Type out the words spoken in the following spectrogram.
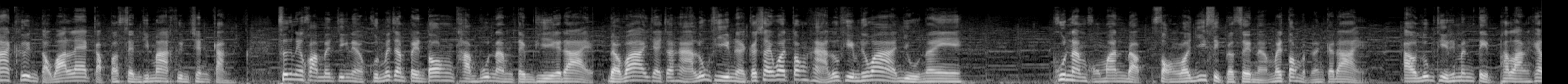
มากขึ้น แต่ว่าแลกกับเปอร์เซ็นต์ที่มากขึ้นเช่นกัน ซึ่งในความเป็นจริงเนี่ยคุณไม่จำเป็นต้องทำผู้นำเต็มที่ก็ได้ แบบว่าอยากจะหาลูกทีมเนี่ยก็ใช่ว่าต้องหาลูกทีมที่ว่าอยู่ในผู้นำของมันแบบ 220%นะไม่ต้องแบบนั้นก็ได้ เอาลูกทีที่มันติดพลังแค่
